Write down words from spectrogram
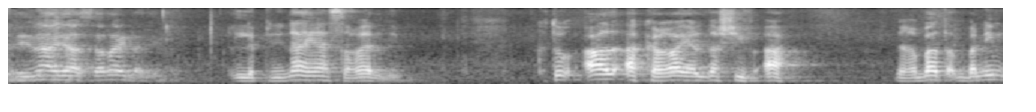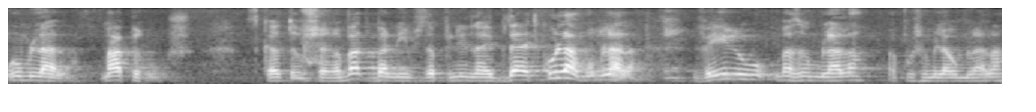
מדינה היה עשרה ילדים. לפנינה היה עשרה ילדים. כתוב, עד עקרה ילדה שבעה, ורבת בנים אומללה. מה הפירוש? אז כתוב שרבת בנים, שזו פנינה, איבדה את כולם, אומללה. ואילו, מה זה אומללה? מה פירוש המילה אומללה?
